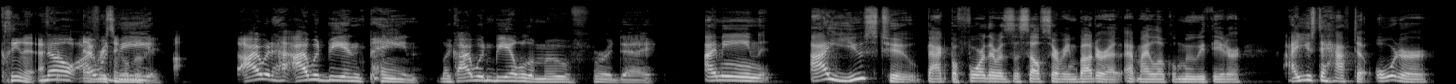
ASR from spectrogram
clean it after no, I would single be. movie. I would. Ha- I would be in pain. Like I wouldn't be able to move for a day. I mean, I used to back before there was the self-serving butter at, at my local movie theater. I used to have to order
